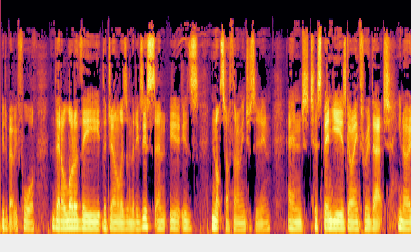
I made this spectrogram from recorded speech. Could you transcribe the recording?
bit about before. That a lot of the, the journalism that exists and is not stuff that I'm interested in, and to spend years going through that, you know,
